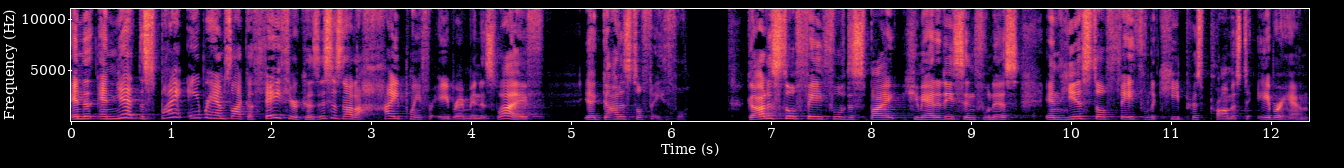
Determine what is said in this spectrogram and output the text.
And, the, and yet, despite Abraham's lack of faith here, because this is not a high point for Abraham in his life, yet God is still faithful. God is still faithful despite humanity's sinfulness, and he is still faithful to keep his promise to Abraham.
